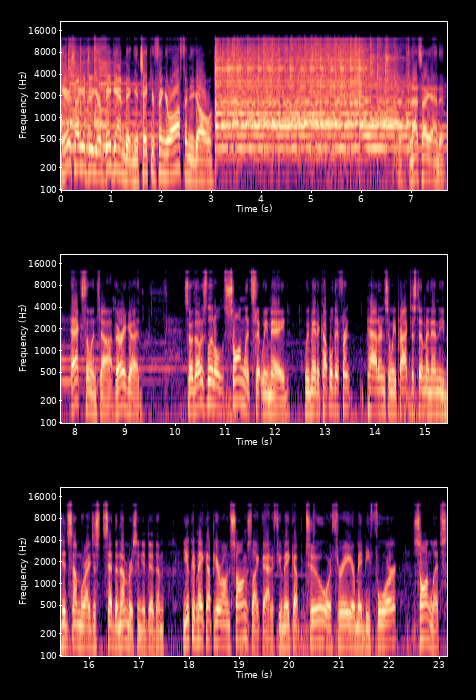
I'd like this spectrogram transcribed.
here's how you do your big ending. You take your finger off and you go. And that's how you end it. Excellent job. Very good. So those little songlets that we made, we made a couple different patterns and we practiced them and then you did some where I just said the numbers and you did them. You could make up your own songs like that. If you make up two or three or maybe four songlets,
